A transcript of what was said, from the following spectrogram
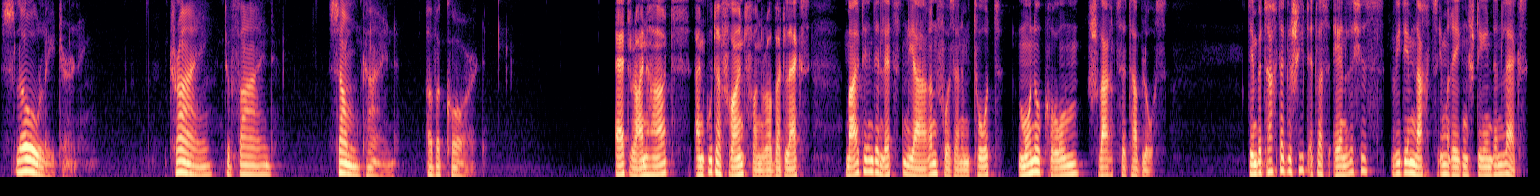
slowly turning trying to find some kind of accord. Ed Reinhardt, ein guter Freund von Robert Lax, malte in den letzten Jahren vor seinem Tod monochrom schwarze Tableaus. Dem Betrachter geschieht etwas Ähnliches wie dem nachts im Regen stehenden Lax.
